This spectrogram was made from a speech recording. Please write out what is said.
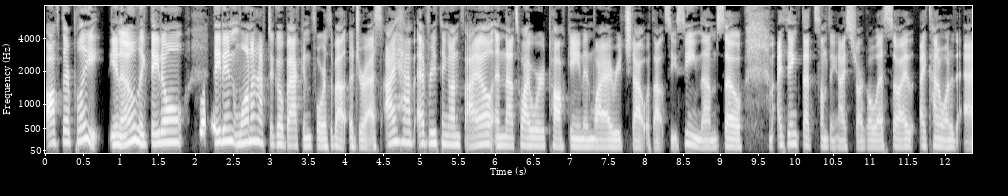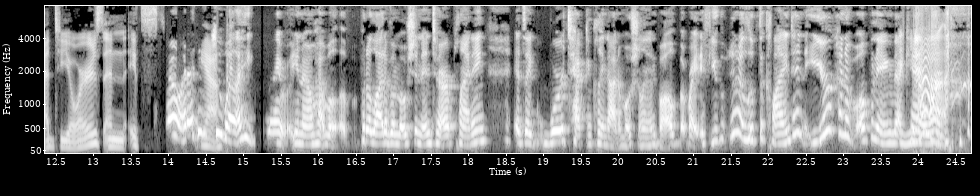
off their plate, you know? Like they don't they didn't want to have to go back and forth about address. I have everything on file and that's why we're talking and why I reached out without CCing them. So um, I think that's something I struggle with. So I, I kind of wanted to add to yours and it's No, and I think yeah. too well, I think you know, have a, uh, put a lot of emotion into our planning. It's like we're technically not emotionally involved, but right, if you you know loop the client in, you're kind of opening that can yeah.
